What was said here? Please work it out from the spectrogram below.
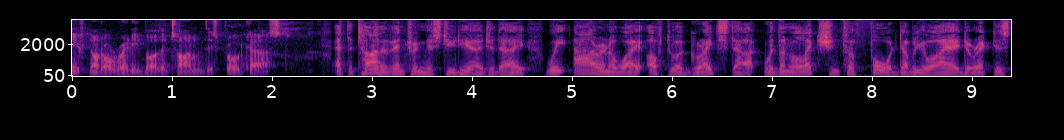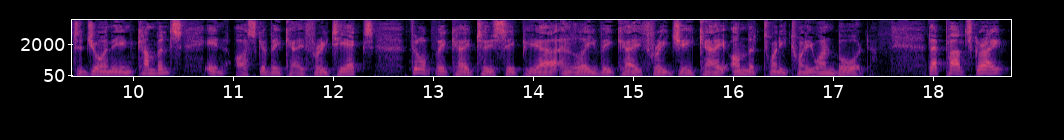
if not already by the time of this broadcast. At the time of entering the studio today, we are in a way off to a great start with an election for four WIA directors to join the incumbents in Oscar VK3TX, Philip VK2CPR and Lee VK3GK on the 2021 board. That part's great,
